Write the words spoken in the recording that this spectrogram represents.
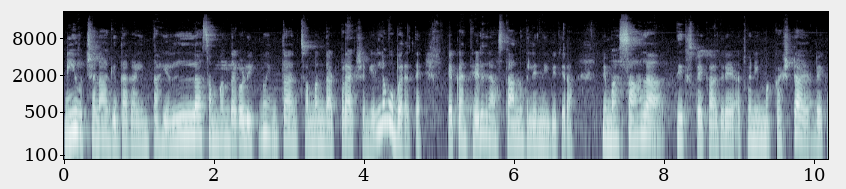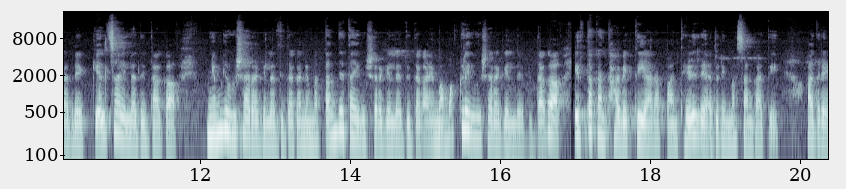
ನೀವು ಚೆನ್ನಾಗಿದ್ದಾಗ ಇಂತಹ ಎಲ್ಲ ಸಂಬಂಧಗಳು, ಇನ್ನೂ ಇಂಥ ಸಂಬಂಧ ಅಟ್ರಾಕ್ಷನ್ ಎಲ್ಲವೂ ಬರುತ್ತೆ. ಯಾಕಂತ ಹೇಳಿದ್ರೆ ಆ ಸ್ಥಾನದಲ್ಲಿ ನೀವಿದ್ದೀರಾ? ನಿಮ್ಮ ಸಾಲ ತೀರಿಸಬೇಕಾದ್ರೆ ಅಥವಾ ನಿಮ್ಮ ಕಷ್ಟ ಇರಬೇಕಾದ್ರೆ, ಕೆಲಸ ಇಲ್ಲದಿದ್ದಾಗ, ನಿಮಗೆ ಹುಷಾರಾಗಿಲ್ಲದಿದ್ದಾಗ, ನಿಮ್ಮ ತಂದೆ ತಾಯಿಗೆ ಹುಷಾರಾಗಿಲ್ಲದಿದ್ದಾಗ, ನಿಮ್ಮ ಮಕ್ಕಳಿಗೆ ಹುಷಾರಾಗಿಲ್ಲದಿದ್ದಾಗ ಇರ್ತಕ್ಕಂತಹ ವ್ಯಕ್ತಿ ಯಾರಪ್ಪ ಅಂತ ಹೇಳಿದರೆ ಅದು ನಿಮ್ಮ ಸಂಗಾತಿ. ಆದರೆ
